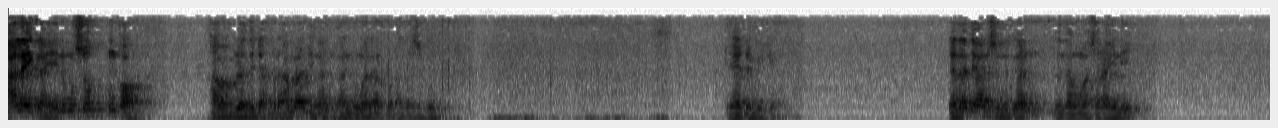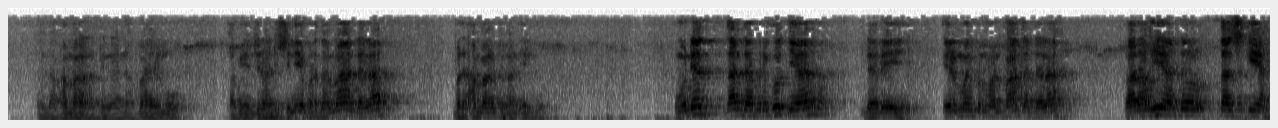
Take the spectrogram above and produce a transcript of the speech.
Alaika, ini musuh engkau. Apabila tidak beramal dengan kandungan Al-Qur'an tersebut. Ya demikian. Dan nanti akan disebutkan tentang masalah ini tentang amal dengan apa ilmu. Tapi yang jelas di sini yang pertama adalah beramal dengan ilmu. Kemudian tanda berikutnya dari ilmu yang bermanfaat adalah atau tazkiyah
